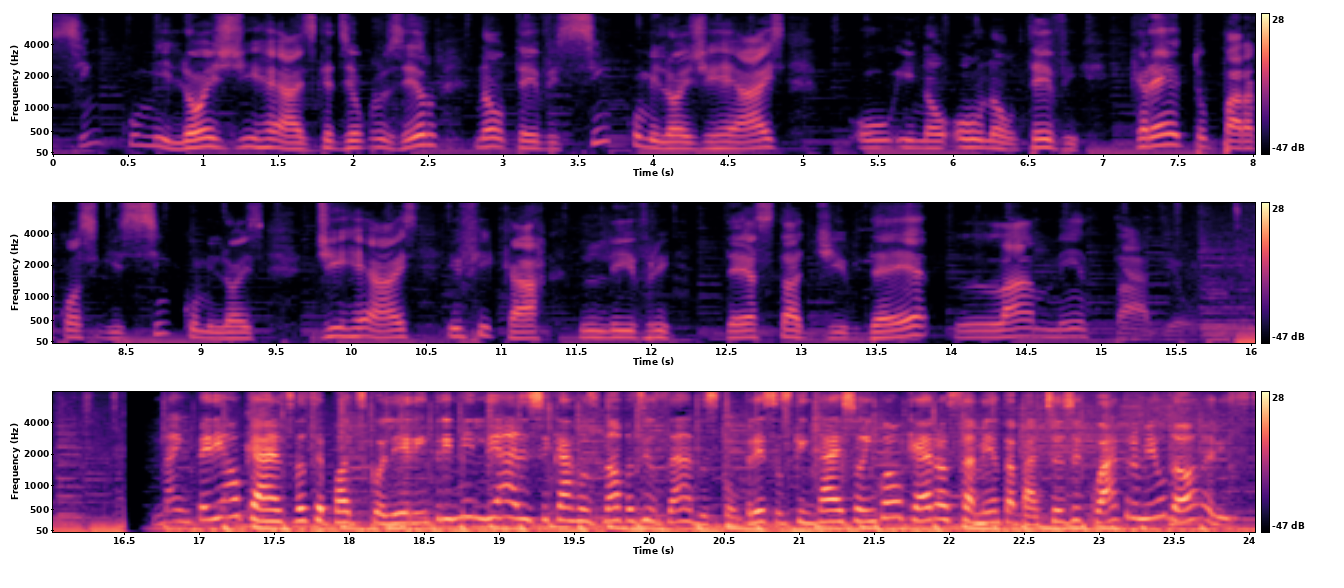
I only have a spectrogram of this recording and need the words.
5 milhões de reais. Quer dizer, o Cruzeiro não teve 5 milhões de reais ou, e não, ou não teve crédito para conseguir 5 milhões de reais e ficar livre desta dívida. É lamentável. Na Imperial Cars você pode escolher entre milhares de carros novos e usados com preços que encaixam em qualquer orçamento a partir de 4 mil dólares.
